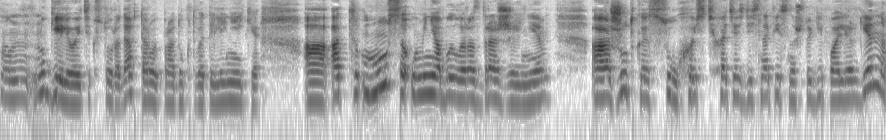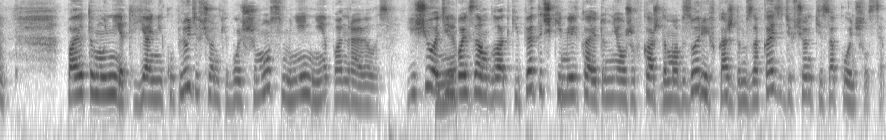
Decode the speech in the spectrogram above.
ну, гелевая текстура, да, второй продукт в этой линейке. А, от мусса у меня было раздражение, а, жуткая сухость, хотя здесь написано, что гипоаллергенно. Поэтому нет, я не куплю, девчонки, больше мусс, мне не понравилось. Еще один нет. бальзам гладкие пяточки мелькает у меня уже в каждом обзоре и в каждом заказе, девчонки, закончился.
